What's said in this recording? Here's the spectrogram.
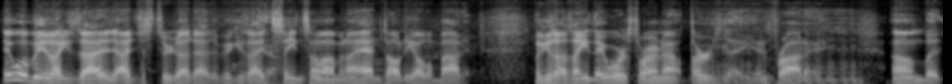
It will be like I said, I just threw that out there because I had Yeah. seen some of them and I hadn't talked to y'all about it because I think they were thrown out Thursday and Friday. Um, but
